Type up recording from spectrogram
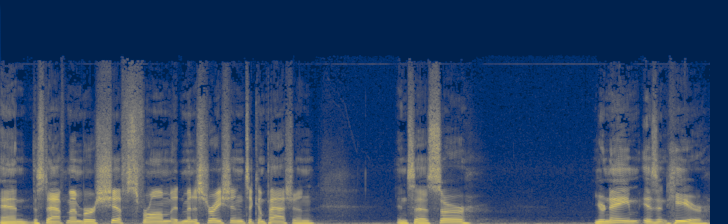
And the staff member shifts from administration to compassion and says, Sir, your name isn't here.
